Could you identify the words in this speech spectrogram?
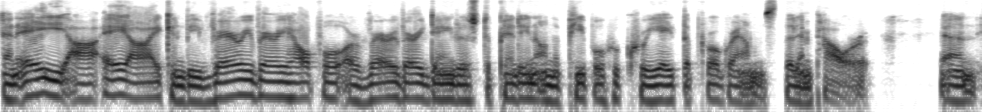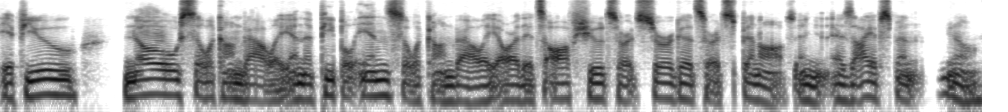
And AI, AI can be very, very helpful or very, very dangerous depending on the people who create the programs that empower it. And if you know Silicon Valley and the people in Silicon Valley are its offshoots or its surrogates or its spinoffs, and as I have spent, you know,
